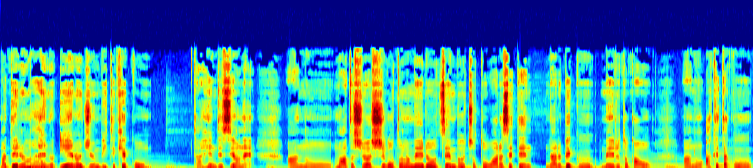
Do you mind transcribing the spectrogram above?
まあ、出る前の家の準備って結構大変ですよね。あのまあ私は仕事のメールを全部ちょっと終わらせてなるべくメールとかをあの開けたく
